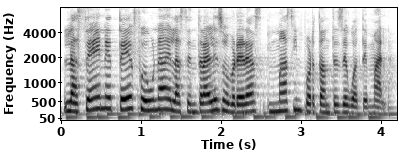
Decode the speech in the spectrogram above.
La CNT fue una de las centrales obreras más importantes de Guatemala.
